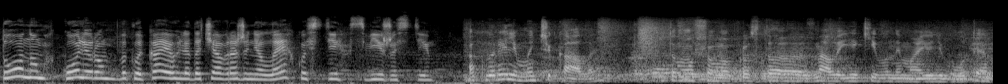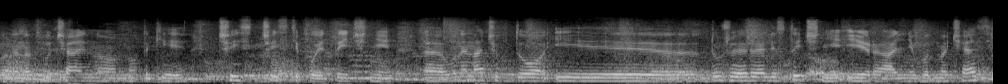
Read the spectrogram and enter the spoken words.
тоном, кольором викликає у глядача враження легкості, свіжості. Акварелі ми чекали, тому що ми просто знали, які вони мають бути. Вони надзвичайно ну такі чисті, поетичні. Е, Вони, начебто, і дуже реалістичні і реальні водночасі,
